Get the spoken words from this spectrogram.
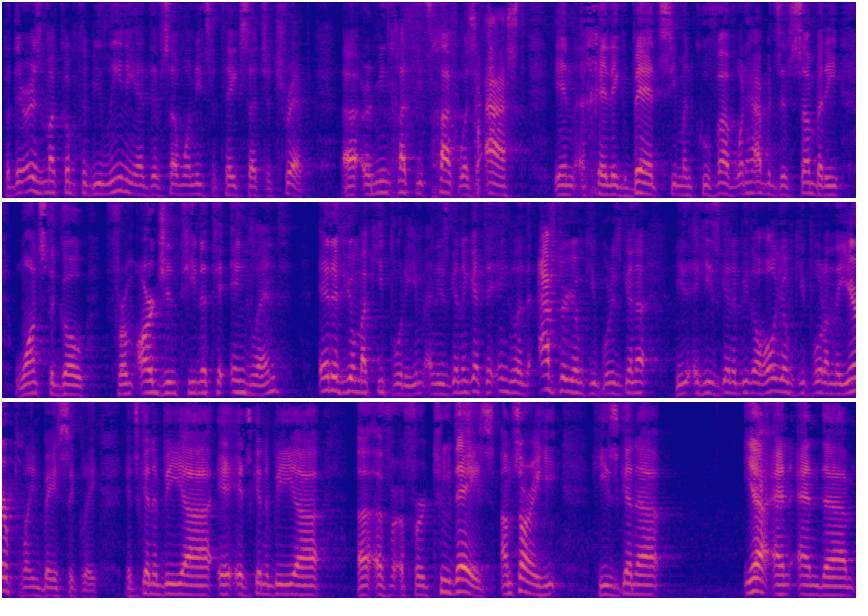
but there is makom to be lenient if someone needs to take such a trip. Uh, Minchat Yitzchak was asked in Chelik Bet Siman Kuvav, what happens if somebody wants to go from Argentina to England? Erev Yom Kippurim, and he's going to get to England after Yom Kippur. He's going to he, he's going to be the whole Yom Kippur on the airplane. Basically, it's going to be uh, it, it's going to be uh, uh, uh, for, for, two days. I'm sorry, he he's going to yeah, and and um,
